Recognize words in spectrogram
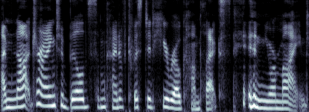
I'm not trying to build some kind of twisted hero complex in your mind.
